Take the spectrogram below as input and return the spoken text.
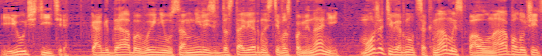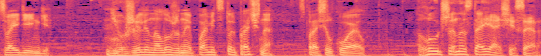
И учтите, когда бы вы не усомнились в достоверности воспоминаний, можете вернуться к нам и сполна получить свои деньги». «Неужели наложенная память столь прочна?» – спросил Куайл. «Лучше настоящий, сэр»,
